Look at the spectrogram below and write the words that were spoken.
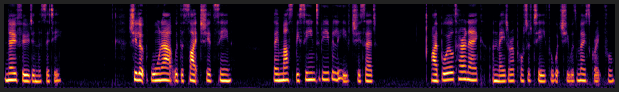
No food in the city. She looked worn out with the sights she had seen. They must be seen to be believed, she said. I boiled her an egg and made her a pot of tea for which she was most grateful.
